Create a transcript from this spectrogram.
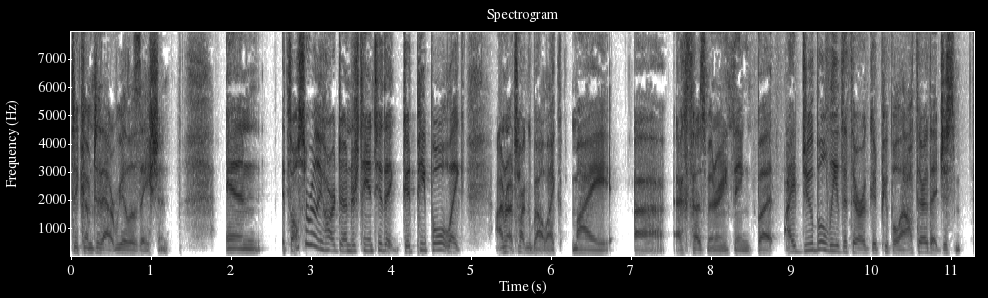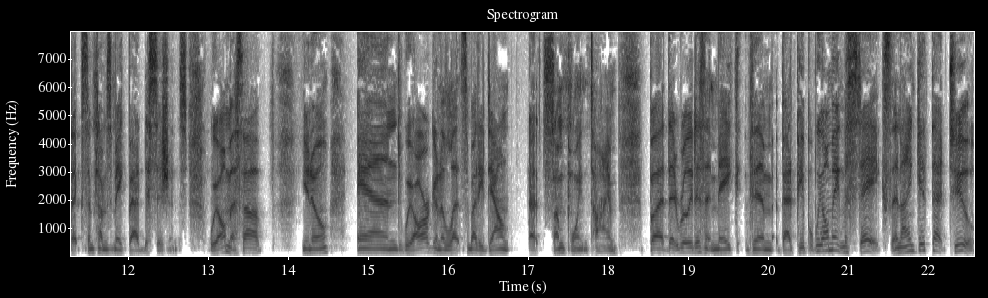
to come to that realization. And it's also really hard to understand too that good people, like, I'm not talking about like my uh, ex-husband or anything, but I do believe that there are good people out there that just that sometimes make bad decisions. We all mess up, you know, and we are going to let somebody down at some point in time, but that really doesn't make them bad people. We all make mistakes and I get that too.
